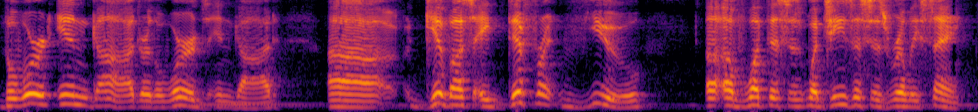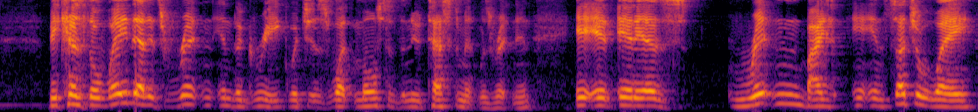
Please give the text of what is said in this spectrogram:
the word in God or the words in God uh, give us a different view uh, of what this is, what Jesus is really saying. Because the way that it's written in the Greek, which is what most of the New Testament was written in, it, it, it is written by in such a way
